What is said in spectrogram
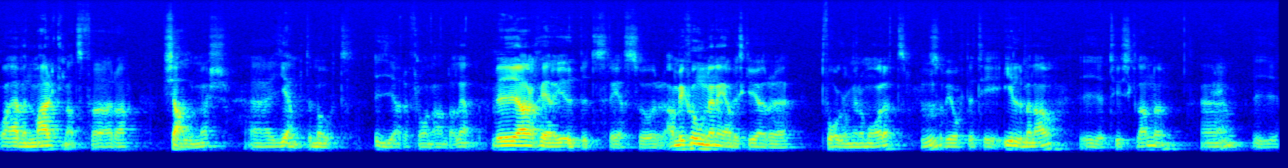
Och även marknadsföra Chalmers eh, gentemot IAre från andra länder. Vi arrangerar ju utbytesresor. Ambitionen är att vi ska göra det två gånger om året. Så vi åkte till Ilmenau i Tyskland nu eh, i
